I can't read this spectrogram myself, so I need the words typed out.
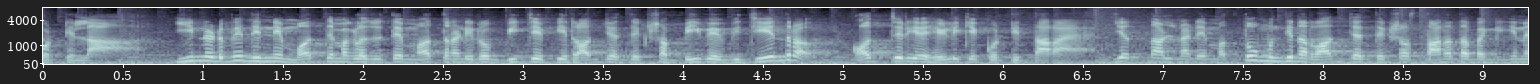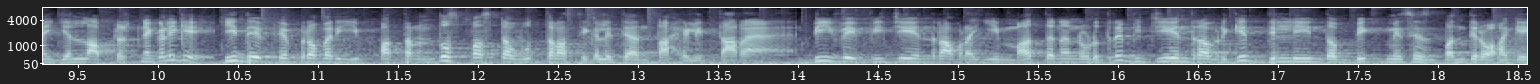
ಕೊಟ್ಟಿಲ್ಲ. ಈ ನಡುವೆ ನಿನ್ನೆ ಮಾಧ್ಯಮಗಳ ಜೊತೆ ಮಾತನಾಡಿರೋ ಬಿಜೆಪಿ ರಾಜ್ಯಾಧ್ಯಕ್ಷ ಬಿ ವಿ ವಿಜಯೇಂದ್ರ ಅಚ್ಚರಿಯ ಹೇಳಿಕೆ ಕೊಟ್ಟಿದ್ದಾರೆ. ಯತ್ನಾಳ್ ನಡೆ ಮತ್ತು ಮುಂದಿನ ರಾಜ್ಯಾಧ್ಯಕ್ಷ ಸ್ಥಾನದ ಬಗೆಗಿನ ಎಲ್ಲಾ ಪ್ರಶ್ನೆಗಳಿಗೆ ಇದೇ ಫೆಬ್ರವರಿ ಇಪ್ಪತ್ತರಂದು ಸ್ಪಷ್ಟ ಉತ್ತರ ಸಿಗಲಿದೆ ಅಂತ ಹೇಳಿದ್ದಾರೆ. ಬಿ ವಿ ವಿಜಯೇಂದ್ರ ಅವರ ಈ ಮಾತನ್ನ ನೋಡಿದ್ರೆ ವಿಜಯೇಂದ್ರ ಅವರಿಗೆ ದಿಲ್ಲಿಯಿಂದ ಬಿಗ್ ಮೆಸೇಜ್ ಬಂದಿರೋ ಹಾಗೆ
